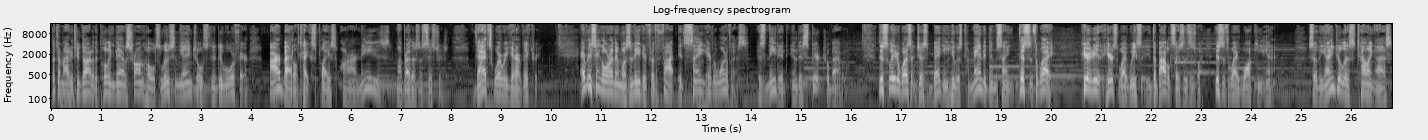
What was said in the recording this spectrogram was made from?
but they're mighty through God. They're pulling down strongholds, loosing the angels to do warfare. Our battle takes place on our knees, my brothers and sisters. That's where we get our victory. Every single one of them was needed for the fight. It's saying every one of us is needed in this spiritual battle. This leader wasn't just begging, he was commanding them, saying, This is the way. Here it is. Here's the way we see. The Bible says this is the way. This is the way. Walk ye in it. So the angel is telling us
